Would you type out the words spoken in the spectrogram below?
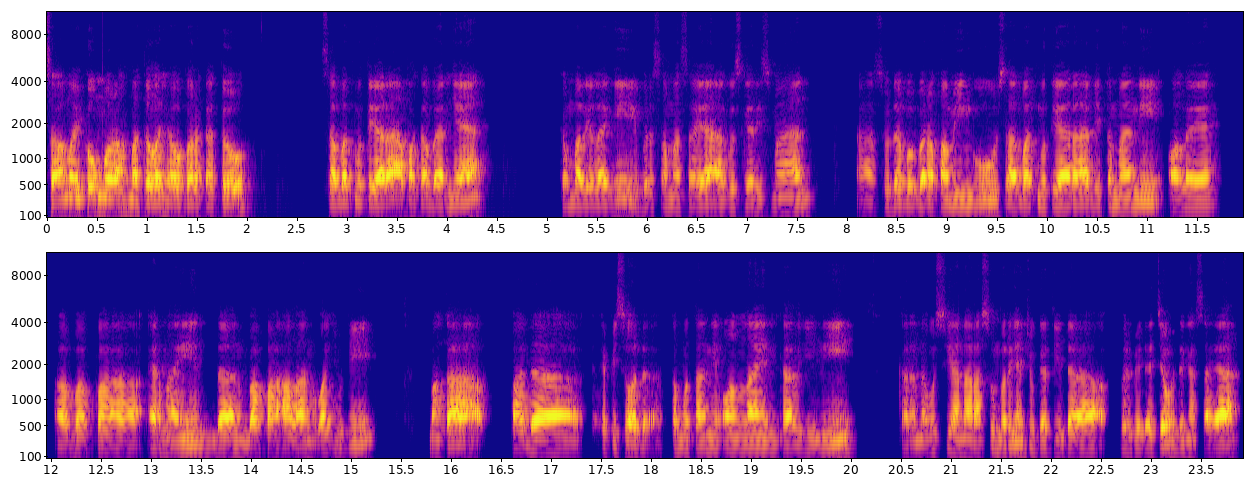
Assalamualaikum warahmatullahi wabarakatuh. Sahabat Mutiara, apa kabarnya? Kembali lagi bersama saya Agus Garisman. Uh, sudah beberapa minggu sahabat Mutiara ditemani oleh uh, Bapak Ermain dan Bapak Alan Wahyudi. Maka pada episode Temu Tani Online kali ini, karena usia narasumbernya juga tidak berbeda jauh dengan saya,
